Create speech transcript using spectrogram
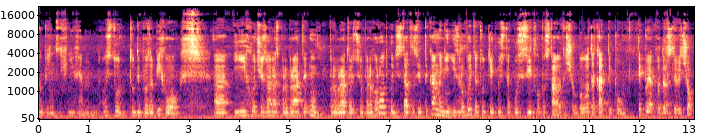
Ой, блін, ось тут туди позапіхував. Е, і хочу зараз прибрати, ну, прибрати ось цю перегородку, дістати звідти камені і зробити тут якусь таку світло поставити, щоб було така, типу, типу як водорослівичок.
